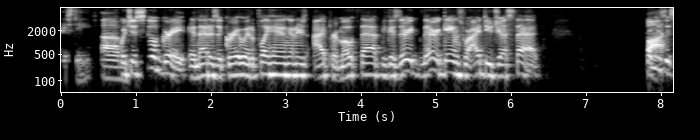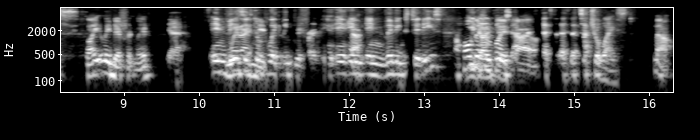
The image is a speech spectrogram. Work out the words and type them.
tasty. Um, which is still great, and that is a great way to play handgunners. I promote that because there there are games where I do just that. But slightly differently. Yeah, In this is completely different. In, in, yeah. in, living cities, a whole different play style. That's, that's, that's such a waste. No,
